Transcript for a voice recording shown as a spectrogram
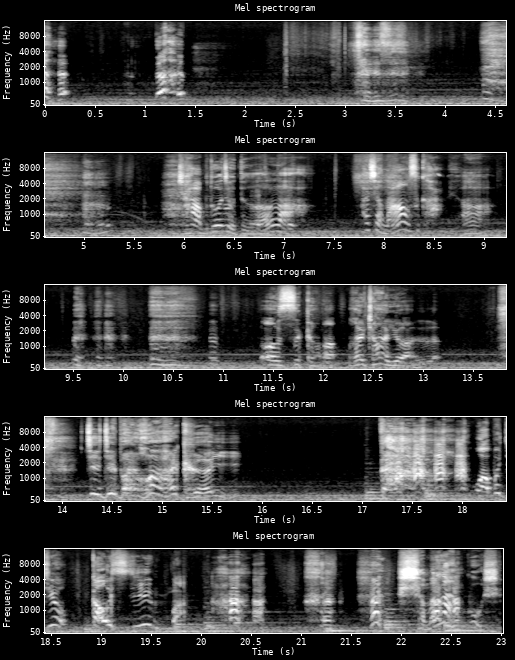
差不多就得了，还想拿奥斯卡呀？奥斯卡还差远了，金鸡百花还可以。我不就高兴吗？什么烂故事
